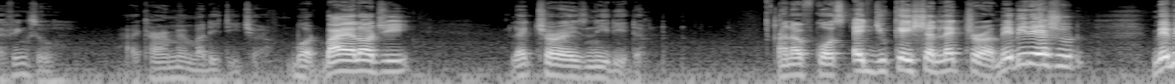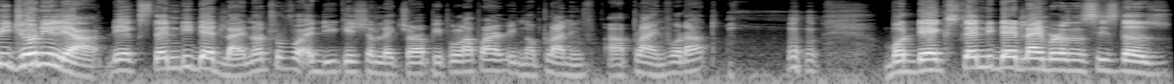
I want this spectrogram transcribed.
I think so. I can't remember the teacher. But biology lecturer is needed. And of course, education lecturer. Maybe they should Maybe Jonilia, they extend the deadline, not true for education lecturer. People are apparently not planning applying for that. but they extend the deadline, brothers and sisters,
